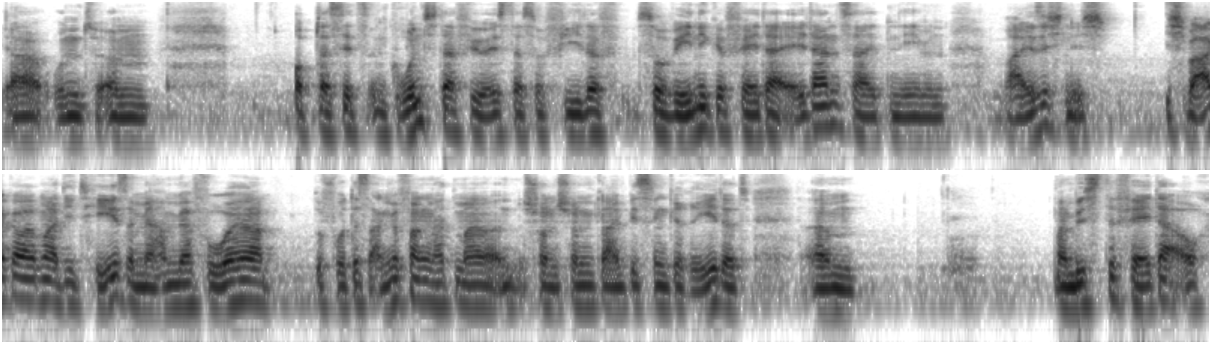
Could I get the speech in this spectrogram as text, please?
Ja, und ähm, ob das jetzt ein Grund dafür ist, dass so viele, so wenige Väter Elternzeit nehmen, weiß ich nicht. Ich wage aber mal die These, wir haben ja vorher bevor das angefangen hat, mal schon, schon ein klein bisschen geredet. Ähm, man müsste Väter auch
